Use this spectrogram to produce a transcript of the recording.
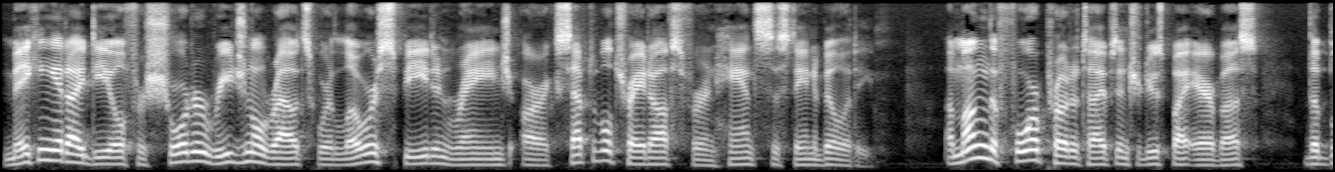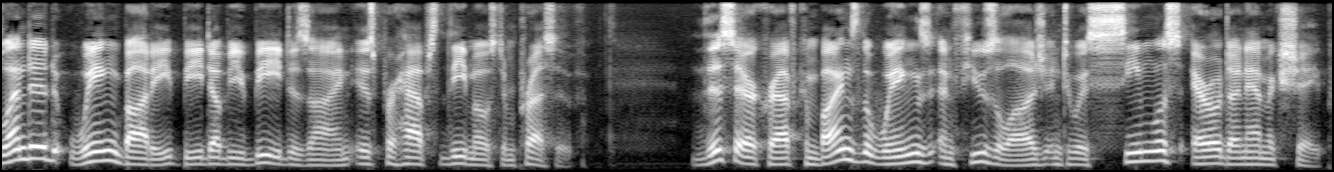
making it ideal for shorter regional routes where lower speed and range are acceptable trade offs for enhanced sustainability. Among the four prototypes introduced by Airbus, the blended wing body BWB design is perhaps the most impressive. This aircraft combines the wings and fuselage into a seamless aerodynamic shape,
